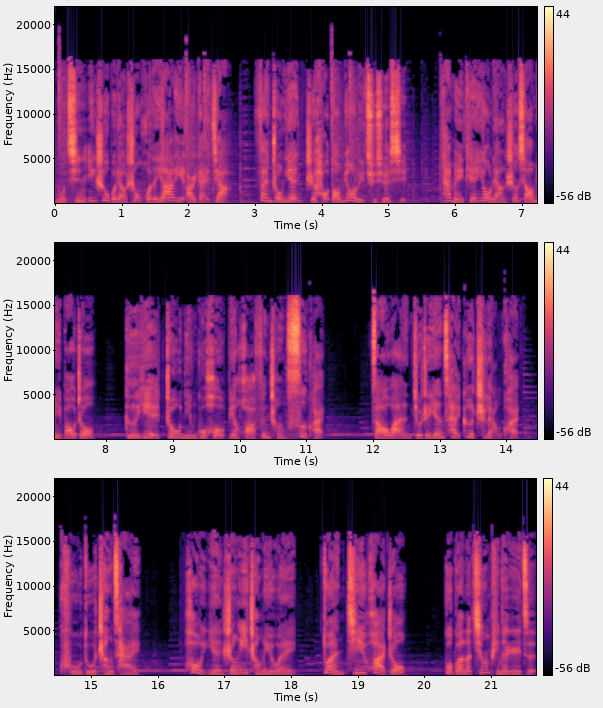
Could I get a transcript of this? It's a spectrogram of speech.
母亲因受不了生活的压力而改嫁，范仲淹只好到庙里去学习。他每天用两升小米煲粥，隔夜粥凝固后便划分成四块，早晚就着腌菜各吃两块，苦读成才。后衍生一成语为“断机化粥”，过惯了清贫的日子，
